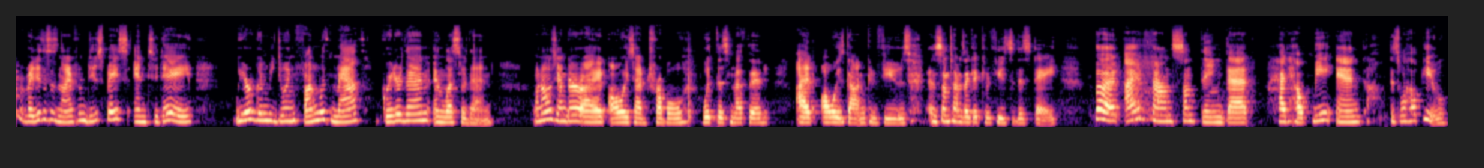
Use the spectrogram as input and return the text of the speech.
everybody, this is Naya from Do Space, and today we are going to be doing fun with math, greater than and lesser than. When I was younger, I had always had trouble with this method. I had always gotten confused, and sometimes I get confused to this day. But I had found something that had helped me, and oh, this will help you.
